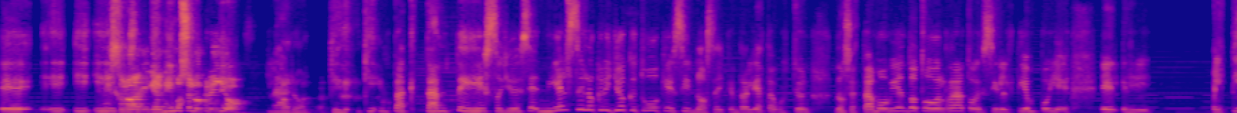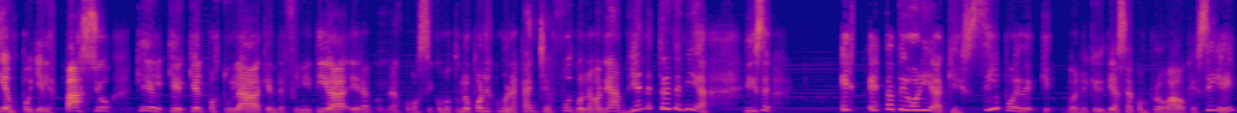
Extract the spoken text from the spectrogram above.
eh, y, él mismo se lo creyó. Claro, qué, impactante eso. Yo decía, ni él se lo creyó que tuvo que decir, no, sé, que en realidad esta cuestión nos está moviendo todo el rato, es decir, el tiempo y el, el tiempo y el espacio que él, que, él postulaba, que en definitiva eran, como así, como tú lo pones como una cancha de fútbol, una manera bien entretenida. Y dice, esta teoría que sí puede, que, bueno, y que hoy día se ha comprobado que sí,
